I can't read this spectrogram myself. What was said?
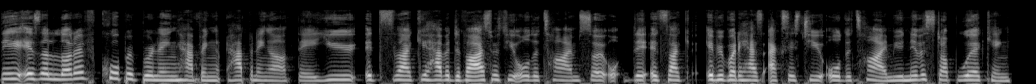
there is a lot of corporate bullying happening happening out there. You it's like you have a device with you all the time. So uh, it's like everybody has access to you all the time. You never stop working.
